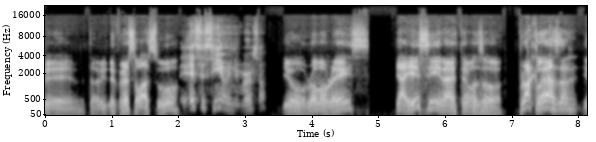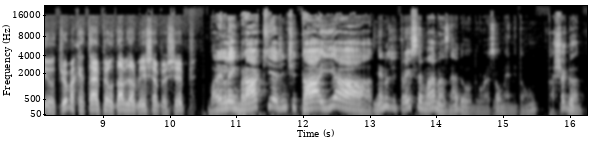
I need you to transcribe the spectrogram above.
da Universal Azul. Esse sim é o Universal. e o Roman Reigns. E aí sim, né? Temos o Brock Lesnar e o Drew McIntyre pelo WWE Championship. Vale lembrar que a gente tá aí há menos de três semanas, né, do, do WrestleMania, então tá chegando.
